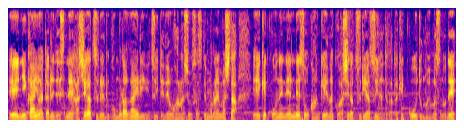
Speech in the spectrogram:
えー、2回にわたりですね足がつれる小村帰りについてねお話をさせてもらいました、えー、結構ね年齢層関係なく足がつりやすいなんて方結構多いと思いますので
